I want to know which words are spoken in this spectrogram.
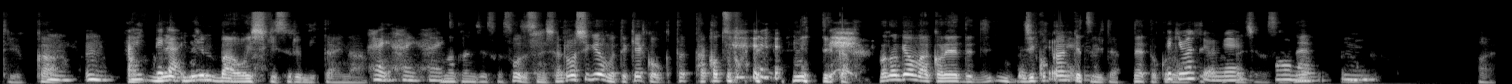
ていううか、ん、うん。あ相手がメメンバーを意識するみたいな、はい、はい、はいこん。な感じですか？そうですね。社労士業務って結構た、たこつぼにっていうか、この業務はこれでじ自己完結みたいなね、ところできますよねそうなん。うん。はいっ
